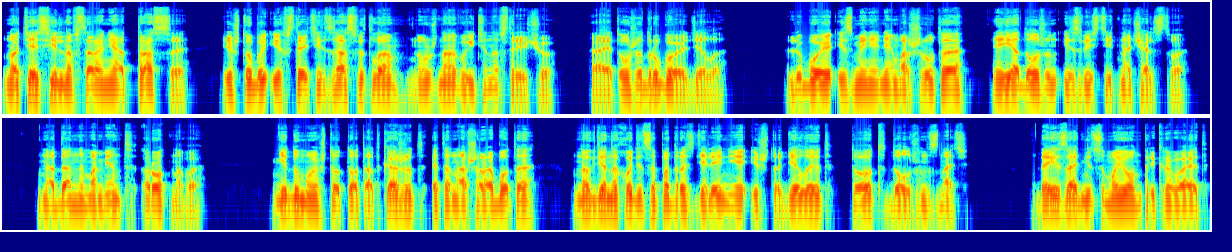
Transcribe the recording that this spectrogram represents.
но те сильно в стороне от трассы, и чтобы их встретить засветло, нужно выйти навстречу. А это уже другое дело. Любое изменение маршрута, и я должен известить начальство. На данный момент ротного. Не думаю, что тот откажет, это наша работа, но где находится подразделение и что делает, тот должен знать. Да и задницу мою он прикрывает,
